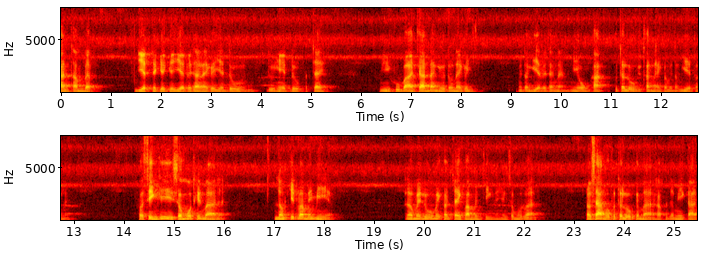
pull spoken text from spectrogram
การทำแบบเหยียดอยากเหยียดไปทางไหนก็เหยียดดูดูเหตุดูปัจจัย มีครูบาอาจารย์นั่งอยู่ตรงไหนก็ ไม่ต้องเหยียดไปทางนั้น มีองค์พระพุทธรูปอยู่ทางไหนก็ไม่ต้องเหยียดตรงนั้น เพราะสิ่งที่สมมุติขึ้นมาเนี่ยเราคิดว่าไม่มี เราไม่รู้ไม่เข้าใจความเป็นจริงนะอย่างสมมุติว่า เราสร้างพระพุทธรูปขึ้นมาครับ ก็จะมีการ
